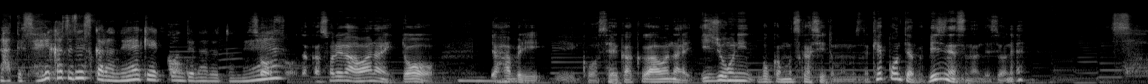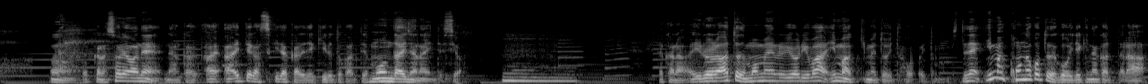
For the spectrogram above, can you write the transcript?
だって生活ですからね結婚ってなるとね。そうそう。だからそれが合わないと、うん、やはりこう性格が合わない。以上に僕は難しいと思いますね。結婚ってやっぱビジネスなんですよね。そううん、だからそれはねなんか相手が好きだからできるとかって問題じゃないんですよ。うん。だからいろいろ後で揉めるよりは今決めといた方がいいと思います。でね今こんなことで合意できなかったら、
